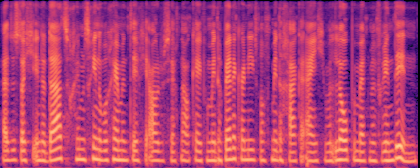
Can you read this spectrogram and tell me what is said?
Hè, dus dat je inderdaad misschien op een gegeven moment tegen je ouders zegt, nou oké, vanmiddag ben ik er niet, want vanmiddag ga ik een eindje lopen met mijn vriendin.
